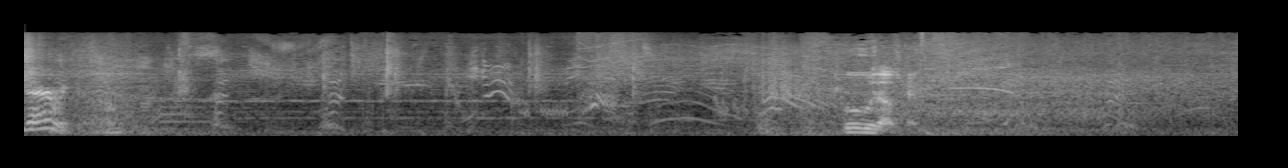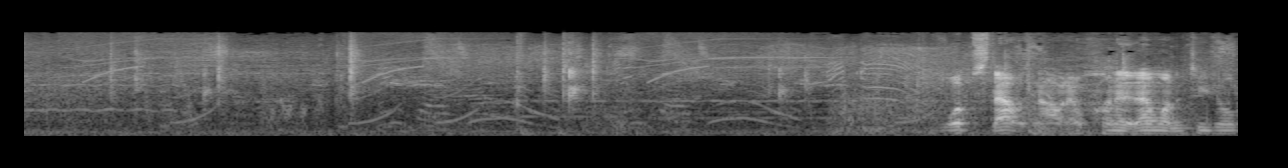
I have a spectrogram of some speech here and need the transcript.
There we go. Ooh, that was good. Whoops, that was not what I wanted. I wanted T-Jolt.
